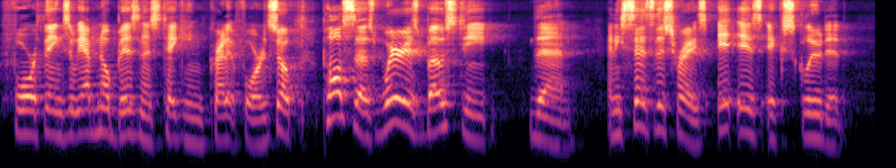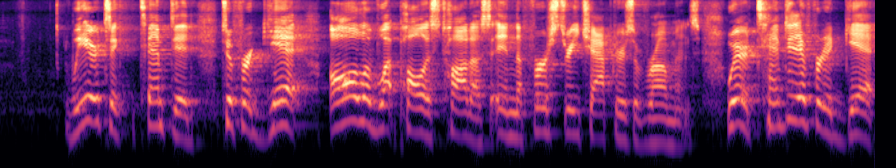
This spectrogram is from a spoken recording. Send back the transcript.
for things that we have no business taking credit for. And so Paul says, Where is boasting then? And he says this phrase, it is excluded we are to, tempted to forget all of what Paul has taught us in the first three chapters of Romans. We are tempted to forget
